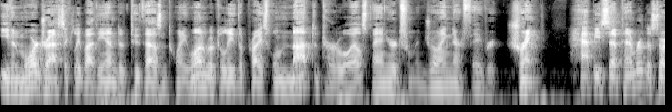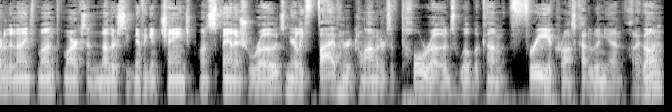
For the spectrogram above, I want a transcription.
even more drastically by the end of 2021, but believe the price will not deter loyal Spaniards from enjoying their favorite drink. Happy September. The start of the ninth month marks another significant change on Spanish roads. Nearly 500 kilometers of toll roads will become free across Catalonia and Aragon.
